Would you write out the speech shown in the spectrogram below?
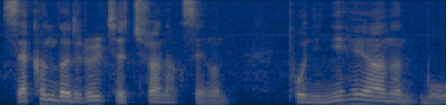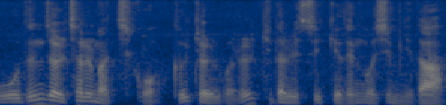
secondary를 제출한 학생은 본인이 해야 하는 모든 절차를 마치고 그 결과를 기다릴 수 있게 된 것입니다.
